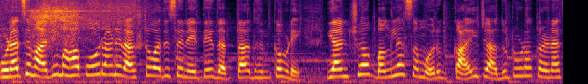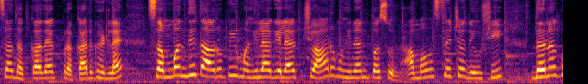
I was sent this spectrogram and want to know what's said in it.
पुण्याचे माजी महापौर आणि राष्ट्रवादीचे नेते दत्ता धनकवडे यांच्या बंगल्यासमोर काळी जादूटोणा करण्याचा धक्कादायक प्रकार घडलाय. संबंधित आरोपी महिला गेल्या चार महिन्यांपासून अमावस्येच्या दिवशी धनक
